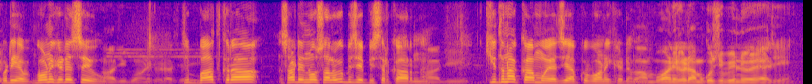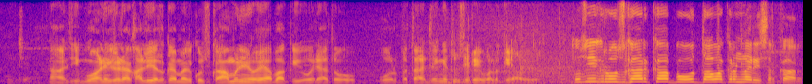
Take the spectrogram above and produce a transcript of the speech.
बढ़िया भवानी खेड़े से हो? हाँ जी बात करा साढ़े नौ साल हो गए बीजेपी सरकार ने। हाँ कितना काम हुआ जी आपके भवानी खेड़े में? काम बुआनी खेड़ा में कुछ भी नहीं होया जी। हाँ जी बुआनी खेड़ा खाली हल्का में कुछ काम नहीं होया बाकी हो रहा तो और बता देंगे दूसरे हल्के आओ। तो जी एक रोज़गार का बहुत दावा करने रही सरकार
